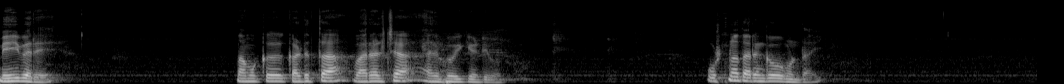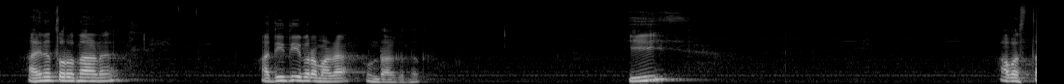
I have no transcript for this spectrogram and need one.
മെയ് വരെ നമുക്ക് കടുത്ത വരൾച്ച അനുഭവിക്കേണ്ടി വന്നു. ഉഷ്ണതരംഗവുമുണ്ടായി അതിനെ തുടർന്നാണ് അതിതീവ്ര മഴ ഉണ്ടാകുന്നത്. ഈ അവസ്ഥ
